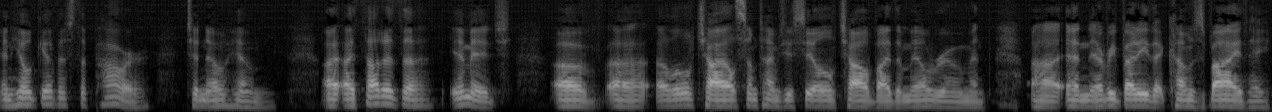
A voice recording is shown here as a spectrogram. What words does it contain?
and He'll give us the power to know Him. I, I thought of the image of uh, a little child. Sometimes you see a little child by the mailroom, and uh, and everybody that comes by, they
